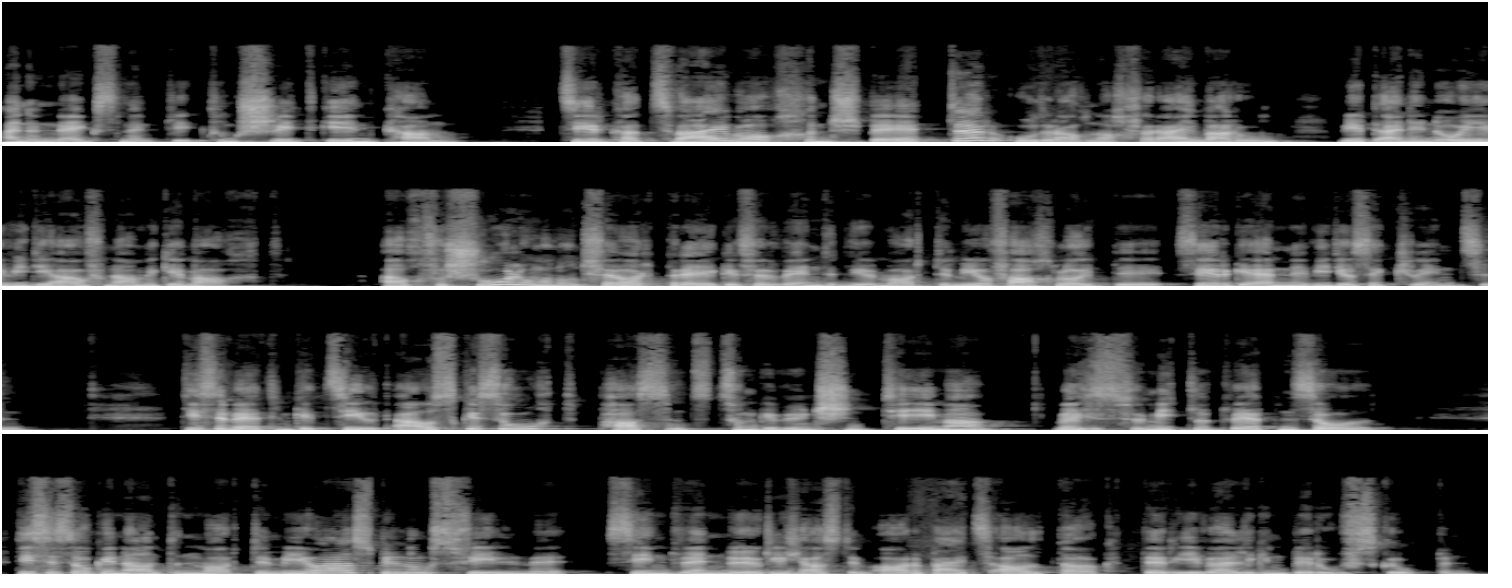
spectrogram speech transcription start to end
einen nächsten Entwicklungsschritt gehen kann. Circa zwei Wochen später oder auch nach Vereinbarung wird eine neue Videoaufnahme gemacht. Auch für Schulungen und Vorträge verwenden wir Martemio-Fachleute sehr gerne Videosequenzen. Diese werden gezielt ausgesucht, passend zum gewünschten Thema, welches vermittelt werden soll. Diese sogenannten Martemio-Ausbildungsfilme sind, wenn möglich, aus dem Arbeitsalltag der jeweiligen Berufsgruppen.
